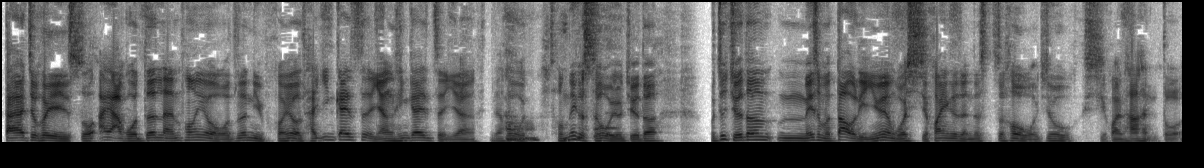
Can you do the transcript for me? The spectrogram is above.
大家就会说：“哎呀，我的男朋友，我的女朋友，他应该怎样，应该怎样。”然后从那个时候我就觉得。我就觉得嗯没什么道理，因为我喜欢一个人的之后，我就喜欢他很多，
